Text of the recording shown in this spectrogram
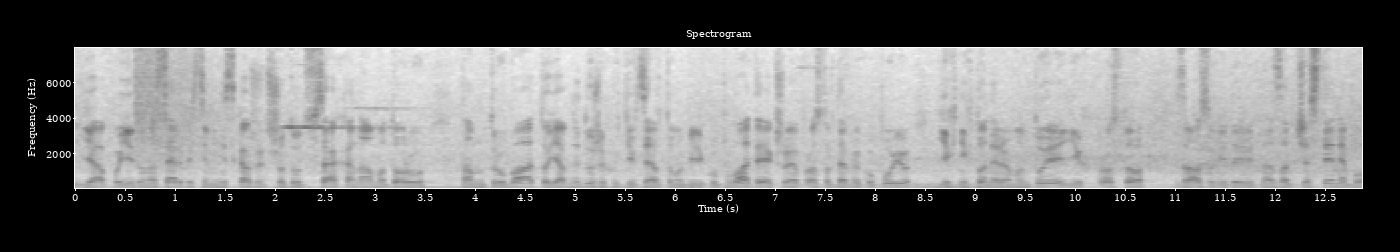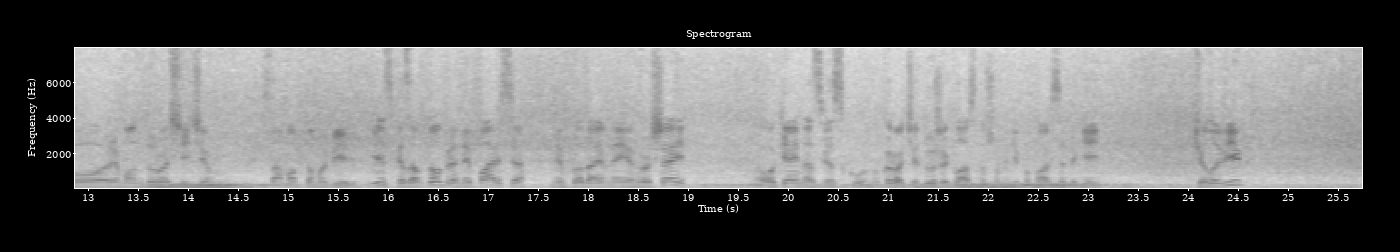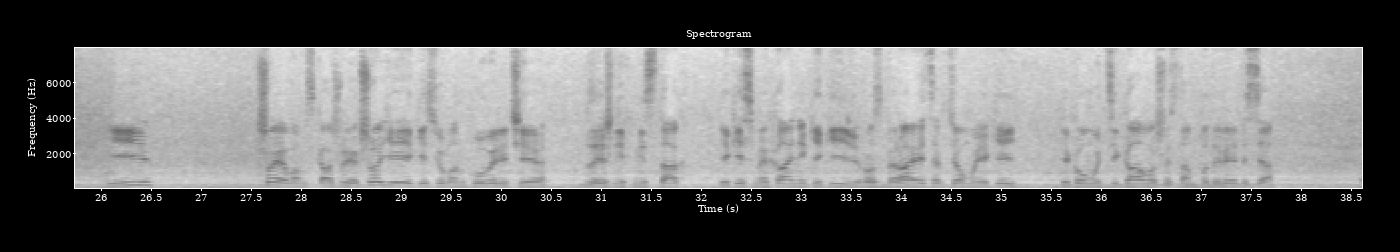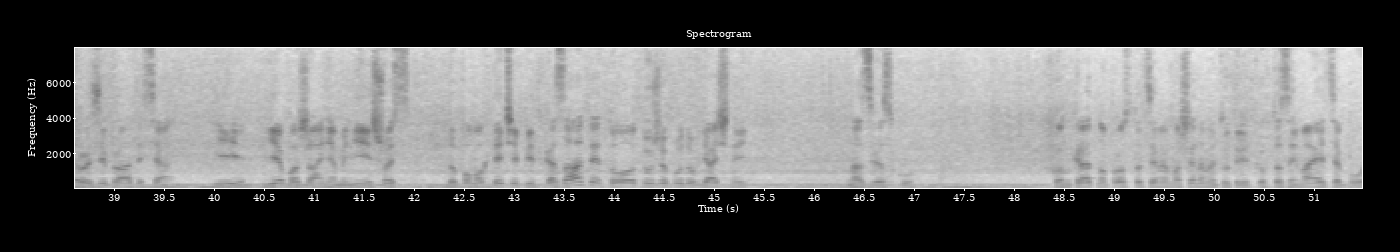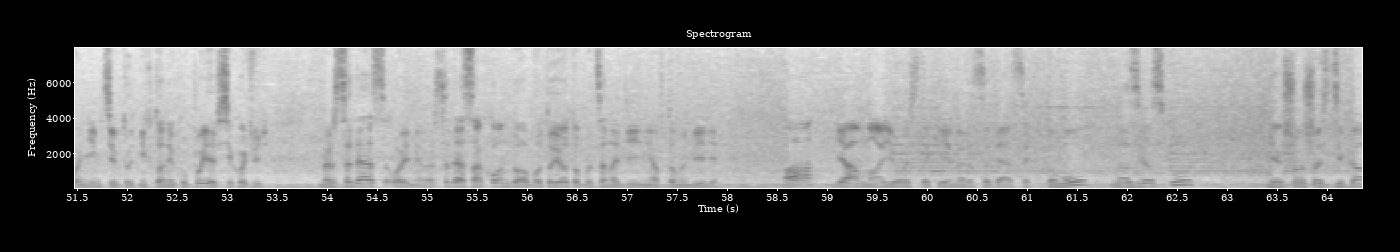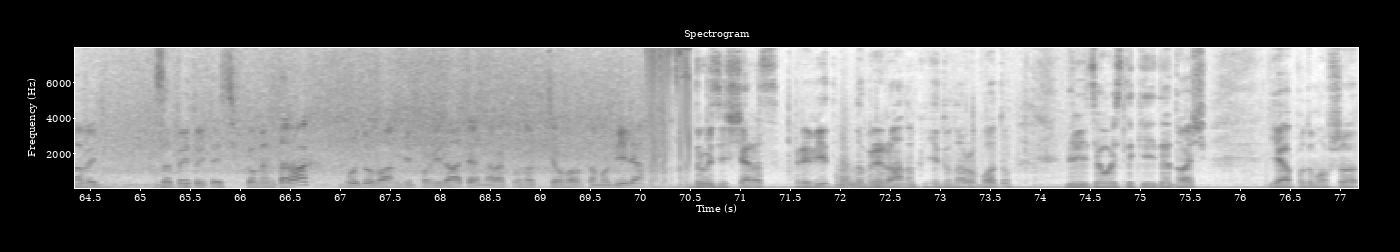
я поїду на сервіс і мені скажуть, що тут все хана мотору там труба, то я б не дуже хотів цей автомобіль купувати. Якщо я просто в тебе купую, їх ніхто не ремонтує, їх просто зразу віддають на запчастини, бо ремонт дорожчий, ніж сам автомобіль. Він сказав, добре, не парся, не вкладай в неї грошей. Окей, на зв'язку. Ну, коротше, дуже класно, що мені попався такий чоловік. І що я вам скажу? Якщо є якийсь у Ванкувері чи ближніх містах якийсь механік, який розбирається в цьому, який, якому цікаво щось там подивитися, розібратися, і є бажання мені щось допомогти чи підказати, то дуже буду вдячний на зв'язку. Конкретно просто цими машинами тут рідко хто займається, бо німців тут ніхто не купує, всі хочуть Мерседес, ой, не Мерседес, а Хонду або Тойоту, бо це надійні автомобілі. А я маю ось такий мерседесик. Тому на зв'язку, якщо щось цікавить, запитуйтесь в коментарях, буду вам відповідати на рахунок цього автомобіля. Друзі, ще раз привіт, добрий ранок, їду на роботу. Дивіться, ось такий йде дощ. Я подумав, що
